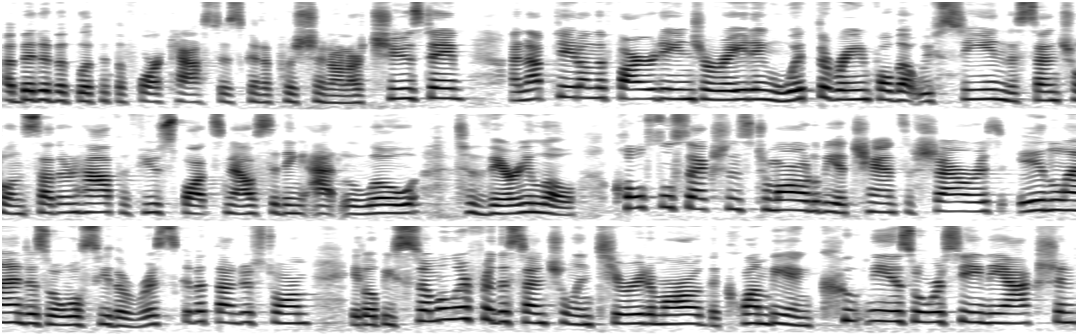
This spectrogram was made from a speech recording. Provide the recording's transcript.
A bit of a blip at the forecast is going to push in on our Tuesday. An update on the fire danger rating with the rainfall that we've seen, the central and southern half, a few spots now sitting at low to very low. Coastal sections tomorrow, it'll be a chance of showers. Inland as well, we'll see the risk of a thunderstorm. It'll be similar for the central interior tomorrow. The Columbia and Kootenay is where we're seeing the action.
